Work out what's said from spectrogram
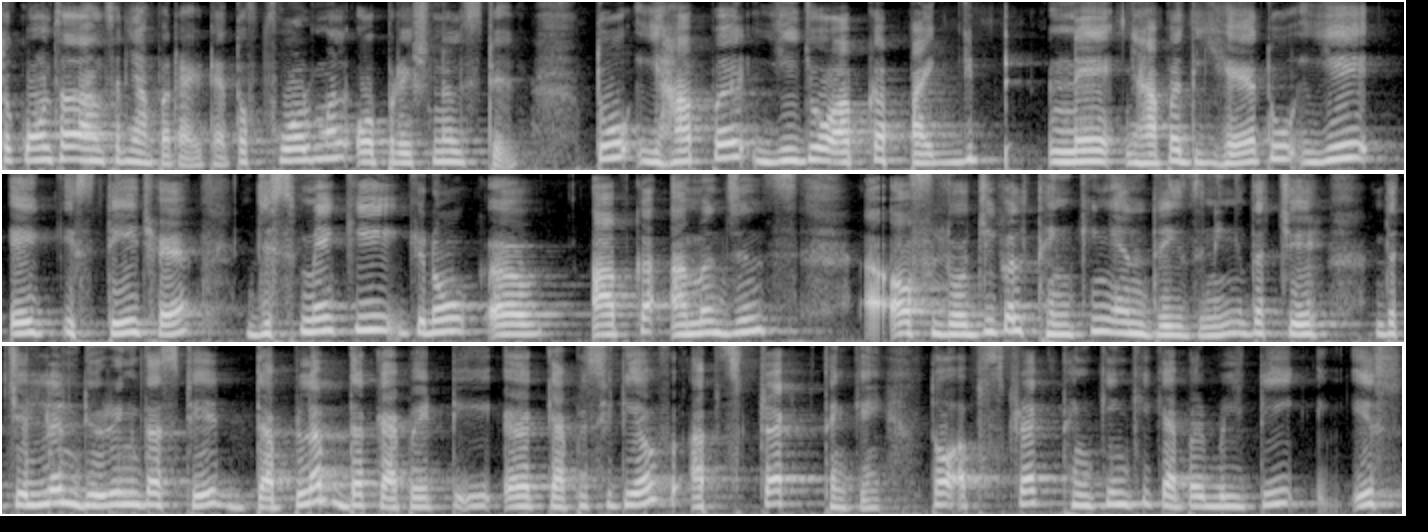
तो कौन सा आंसर यहाँ पर राइट है? तो फॉर्मल ऑपरेशनल स्टेज तो यहाँ पर ये जो आपका पाइगिट ने यहाँ पर दी है तो ये एक स्टेज है जिसमें कि यू नो आपका emergence of logical thinking and reasoning, the, ch the children during the stage develop the capacity, uh, capacity of abstract thinking. तो abstract thinking की capability इस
